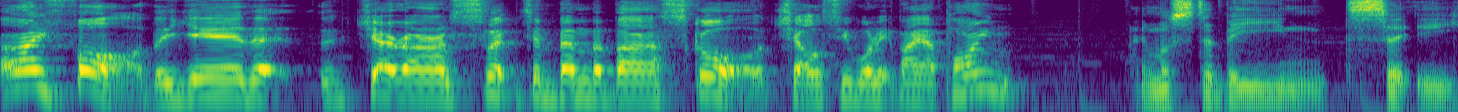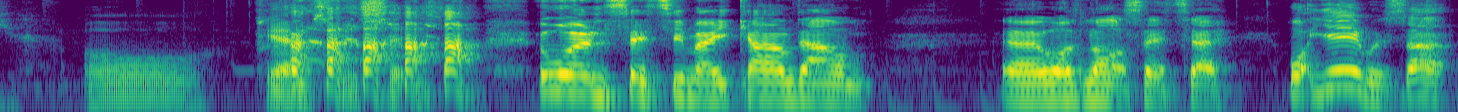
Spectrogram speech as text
I thought the year that Gerrard slipped and Demba Ba scored, Chelsea won it by a point. It must have been City or yeah, it must have been City. It weren't City, mate. Calm down. Uh, it was not City. What year was that?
